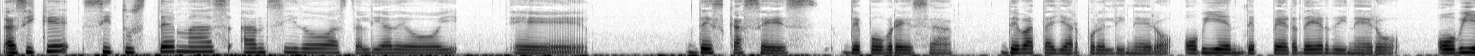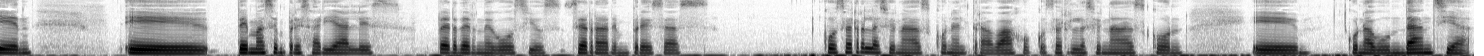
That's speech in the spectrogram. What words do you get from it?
Así que si tus temas han sido hasta el día de hoy eh, de escasez, de pobreza, de batallar por el dinero, o bien de perder dinero, o bien eh, temas empresariales, perder negocios, cerrar empresas, cosas relacionadas con el trabajo, cosas relacionadas con, eh, con abundancia,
